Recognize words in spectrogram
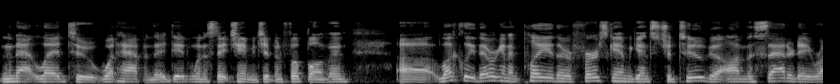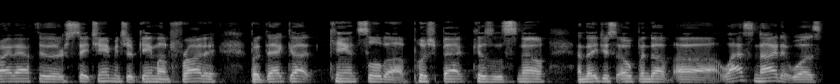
And that led to what happened. They did win a state championship in football. And then uh, luckily, they were going to play their first game against Chattooga on the Saturday right after their state championship game on Friday, but that got canceled, uh, pushed back because of the snow, and they just opened up. Uh, last night it was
